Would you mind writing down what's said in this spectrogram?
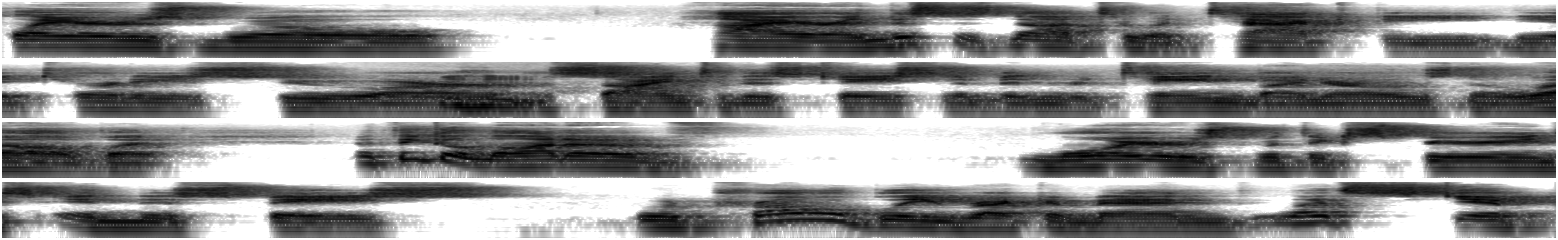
players will hire, and this is not to attack the the attorneys who are mm-hmm. assigned to this case and have been retained by Nerlens Noel, but I think a lot of lawyers with experience in this space would probably recommend let's skip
